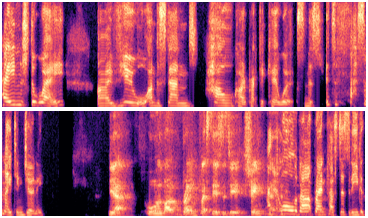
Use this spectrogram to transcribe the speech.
changed the way I view or understand how chiropractic care works. And it's, it's a fascinating journey. Yeah, all about brain plasticity. all about brain plasticity. Can,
